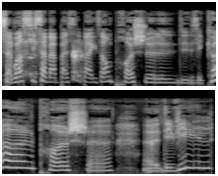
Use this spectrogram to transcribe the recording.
Savoir si ça va passer, par exemple, proche des écoles, proche euh, des villes?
